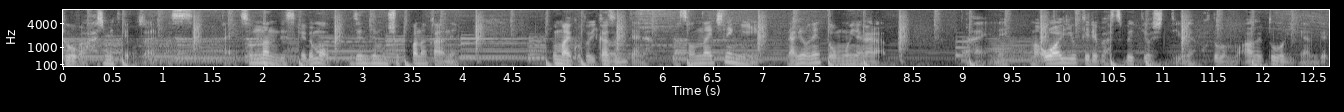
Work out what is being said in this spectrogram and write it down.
今日が初めてでございます。はい、そんなんですけども、全然もうしょっぱなからね、うまいこといかずみたいな、まあ、そんな一年になるよねと思いながら、はいね。まあ、終わり良ければ全てよしっていうね、言葉もある通りなんで、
